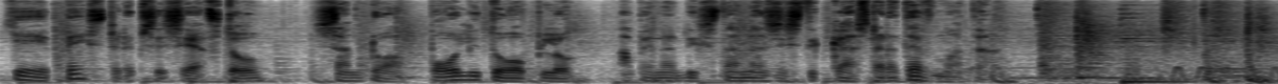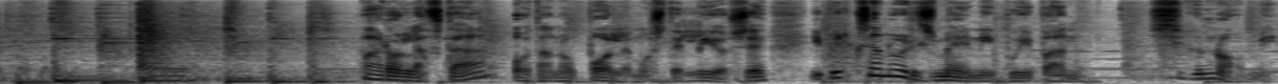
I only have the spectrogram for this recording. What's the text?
και επέστρεψε σε αυτό σαν το απόλυτο όπλο απέναντι στα ναζιστικά στρατεύματα. Παρ' όλα αυτά, όταν ο πόλεμος τελείωσε, υπήρξαν ορισμένοι που είπαν «Συγγνώμη,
